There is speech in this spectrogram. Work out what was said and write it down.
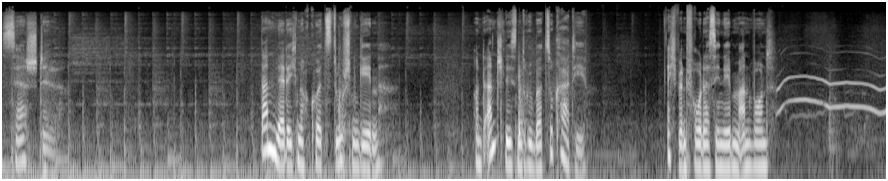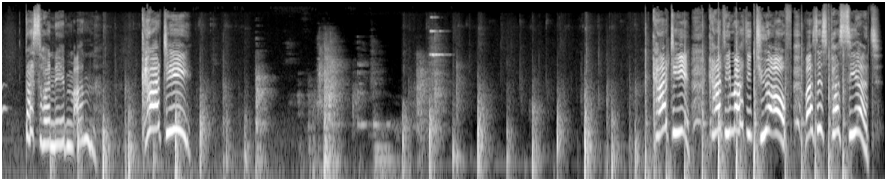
Sehr still. Dann werde ich noch kurz duschen gehen. Und anschließend rüber zu Kati. Ich bin froh, dass sie nebenan wohnt. Das war nebenan. Kati! Kati! Kati, mach die Tür auf! Was ist passiert?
